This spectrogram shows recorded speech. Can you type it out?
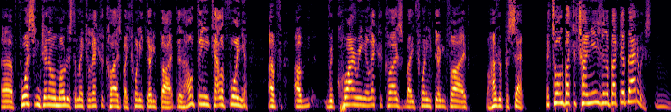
uh, forcing General Motors to make electric cars by 2035, the whole thing in California of of requiring electric cars by 2035, 100 percent. It's all about the Chinese and about their batteries. Mm.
